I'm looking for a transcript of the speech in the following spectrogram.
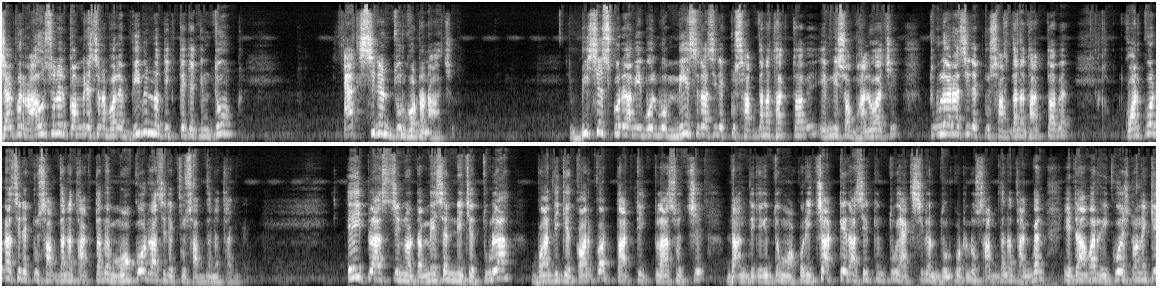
যার ফলে রাহু শনির কম্বিনেশনের ফলে বিভিন্ন দিক থেকে কিন্তু অ্যাক্সিডেন্ট দুর্ঘটনা আছে। বিশেষ করে আমি বলব মেষ রাশির একটু সাবধানে থাকতে হবে, এমনি সব ভালো আছে। তুলা রাশির একটু সাবধানে থাকতে হবে, কর্কট রাশির একটু সাবধানে থাকতে হবে, মকর রাশির একটু সাবধানে থাকবে। এই প্লাস চিহ্নটা মেষের নিচে তুলা, বাঁদিকে কর্কট, তার ঠিক প্লাস হচ্ছে ডান দিকে কিন্তু মকর। এই চারটে রাশির কিন্তু অ্যাক্সিডেন্ট দুর্ঘটনা সাবধানে থাকবেন। এটা আমার রিকোয়েস্ট অনেকে,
